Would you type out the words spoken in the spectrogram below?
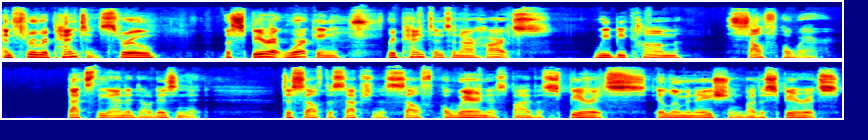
And through repentance, through the Spirit working repentance in our hearts, we become self aware. That's the antidote, isn't it? To self deception, is self awareness by the Spirit's illumination, by the Spirit's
